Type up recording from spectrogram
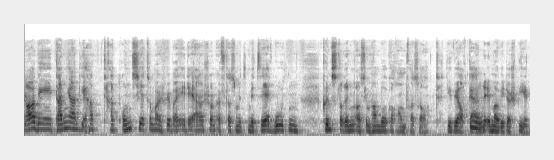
Ja, die Tanja, die hat, hat uns hier zum Beispiel bei EDR schon öfters mit, mit sehr guten Künstlerinnen aus dem Hamburger Raum versorgt, die wir auch gerne mhm. immer wieder spielen.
